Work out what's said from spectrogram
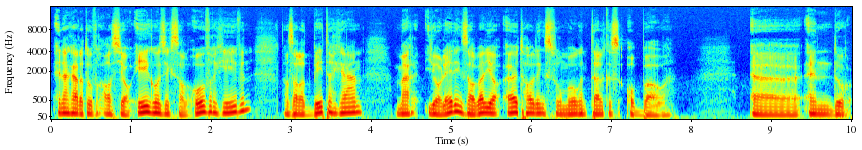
En dan gaat het over als jouw ego zich zal overgeven, dan zal het beter gaan, maar jouw leiding zal wel jouw uithoudingsvermogen telkens opbouwen. Eh, en door,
